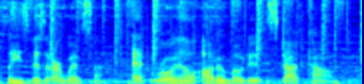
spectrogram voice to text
Please visit our website at royalautomotives.com.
